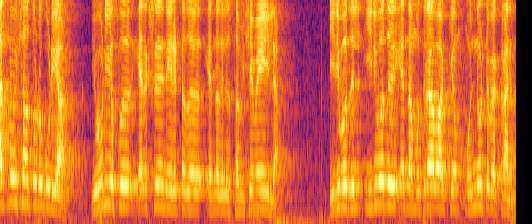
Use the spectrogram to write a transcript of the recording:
ആത്മവിശ്വാസത്തോടു കൂടിയാണ് യു ഡി എഫ് ഇലക്ഷനെ നേരിട്ടത് എന്നതിൽ സംശയമേയില്ല. ഇരുപതിൽ ഇരുപത് എന്ന മുദ്രാവാക്യം മുന്നോട്ട് വെക്കാനും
